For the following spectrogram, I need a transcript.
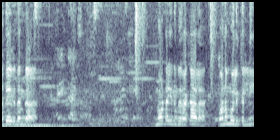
అదేవిధంగా నూట ఎనిమిది రకాల వనమూలికల్ని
